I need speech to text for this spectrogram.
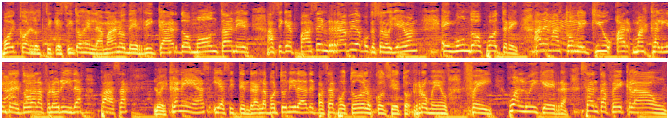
Voy con los tiquecitos en la mano de Ricardo Montaner. Así que pasen rápido porque se lo llevan en un 2x3. Además, con el QR más caliente de toda la Florida, pasa lo escaneas y así tendrás la oportunidad de pasar por todos los conciertos. Romeo, Fey, Juan Luis Guerra, Santa Fe Clown.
